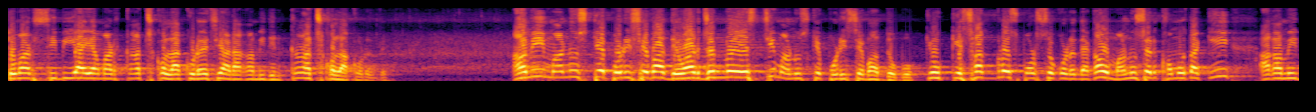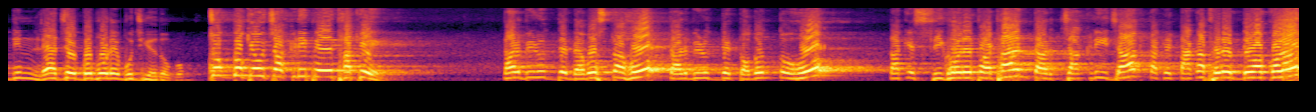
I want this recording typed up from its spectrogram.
তোমার সিবিআই আমার কাঁচকলা করেছে আর আগামী দিন কাঁচকলা করবে। আমি মানুষকে পরিষেবা দেওয়ার জন্য এসছি, মানুষকে পরিষেবা দেবো। কেউ কেশাগ্র স্পর্শ করে দেখাও, মানুষের ক্ষমতা কি, আগামী দিন ল্যাজে গোবরে বুঝিয়ে দেবো। যোগ্য কেউ চাকরি পেয়ে থাকে, তার বিরুদ্ধে ব্যবস্থা হোক, তার বিরুদ্ধে তদন্ত হোক তাকে শ্রীঘরে পাঠান, তার চাকরি যাক, তাকে টাকা ফেরত দেওয়া করান।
